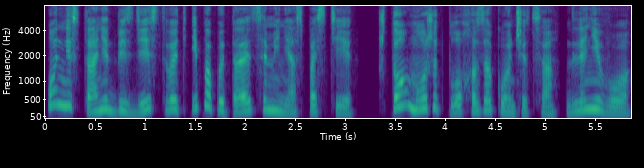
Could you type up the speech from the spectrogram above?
Он не станет бездействовать и попытается меня спасти, что может плохо закончиться для него.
